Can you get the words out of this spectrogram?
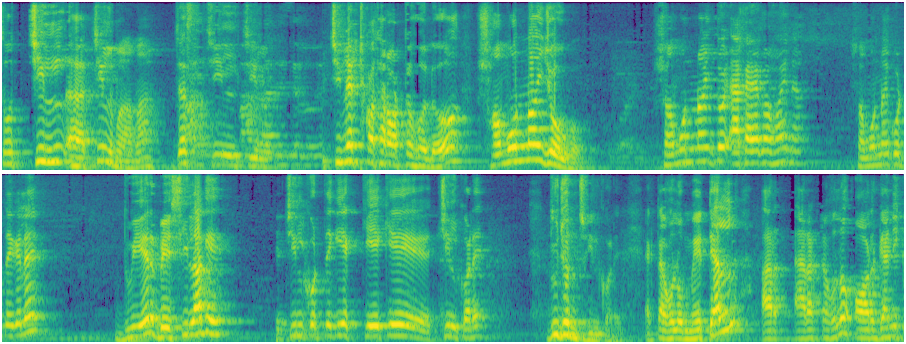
তো চিল চিল মামা জাস্ট চিল চিল। চিলেট কথার অর্থ হলো সমন্বয় যৌগ। সমন্বয় তো একা একা হয় না। সমন্বয় করতে গেলে দুইয়ের বেশি লাগে। চিল করতে গিয়ে কে কে চিল করে? দুজন চিল করে। একটা হলো মেটাল আর আর একটা হলো অর্গানিক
